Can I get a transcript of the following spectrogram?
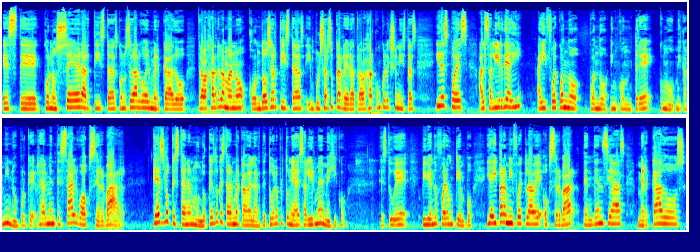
este, conocer artistas, conocer algo del mercado, trabajar de la mano con dos artistas, impulsar su carrera, trabajar con coleccionistas y después, al salir de ahí, ahí fue cuando, cuando encontré como mi camino, porque realmente salgo a observar qué es lo que está en el mundo, qué es lo que está en el mercado del arte. Tuve la oportunidad de salirme de México estuve viviendo fuera un tiempo y ahí para mí fue clave observar tendencias, mercados,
